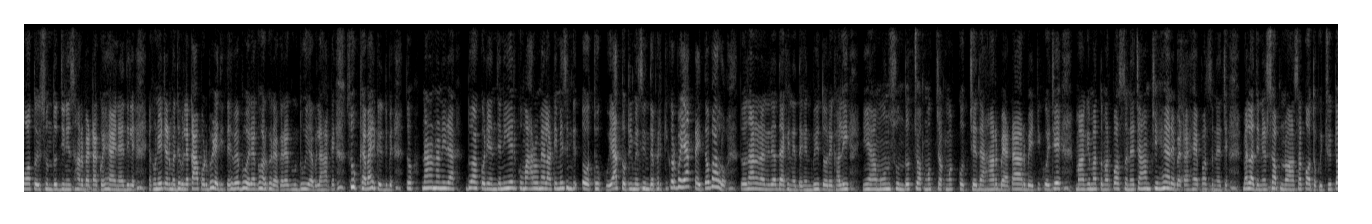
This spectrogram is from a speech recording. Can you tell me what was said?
কতই সুন্দর জিনিস, হার বেটা কই হ্যাঁ নাই দিলে। এখন এটার মধ্যে বলে কাপড় ভেড়ে দিতে হবে ভরে ঘর ঘরে করে ধুইয়া বলে হাঁকে সুক্ষা বাইর করে দিবে। তো নানা নানিরা দোয়া করেন যে এরকম আরও মেলাটি মেশিন ও থুকু, এতটি মেশিন দিয়ে ফের কী করব? একটাই তো ভালো। তো নানা নানিরা দেখেন দেখেন ভিতরে খালি এমন সুন্দর চকমক চকমক করছে দেহার বেটা আর বেটি কইছে মাগে মা তোমার পছন্দ হয়েছে আমছি হ্যাঁ রে বেটা হ্যাঁ পছন্দ হয়েছে। মেলা দিনের স্বপ্ন, আশা, কত কিছুই তো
